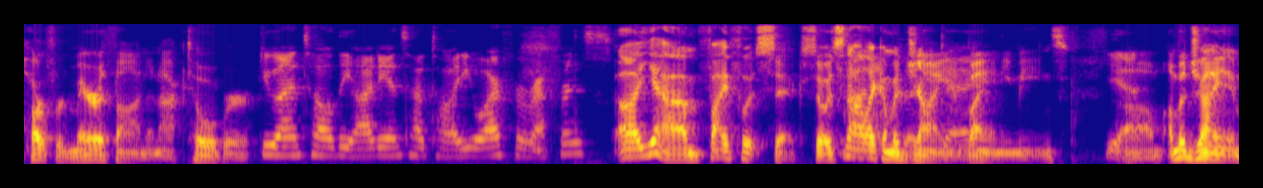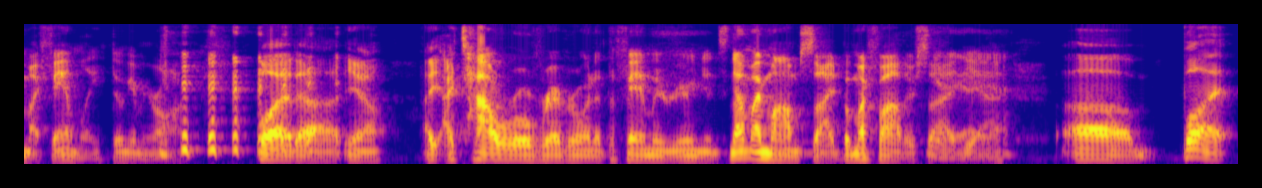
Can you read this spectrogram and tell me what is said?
Hartford Marathon in October, Do you want to tell the audience how tall you are for reference? uh, yeah, I'm five foot six, so it's not On like I'm a giant day. by any means. Yeah. Um, I'm a giant in my family. Don't get me wrong, but uh, you know, I, I tower over everyone at the family reunions. Not my mom's side, but my father's side. Yeah. Um, but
